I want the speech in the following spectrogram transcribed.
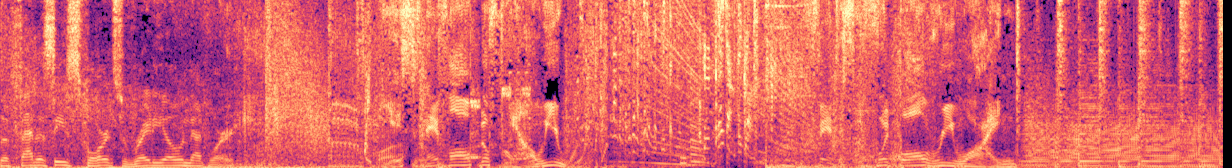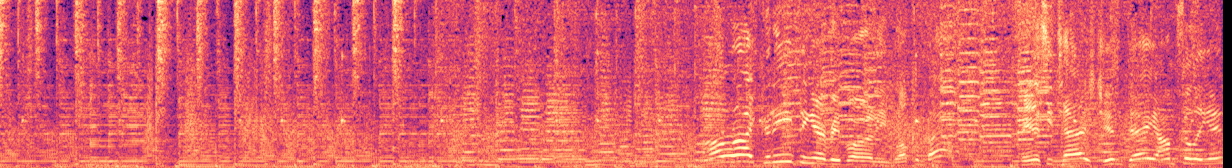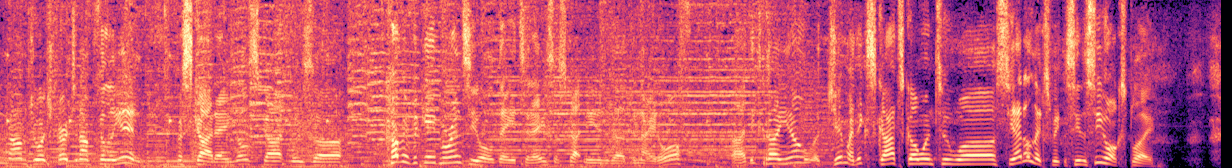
You're listening to the Fantasy Sports Radio Network. It's never now we Fantasy Football Rewind. All right, good evening, everybody. Welcome back. Fantasy Taz, Jim Day. I'm filling in. I'm George Kurtz, and I'm filling in for Scott Engel. Scott was uh, covering for Gabe Morency all day today, so Scott needed uh, the night off. Uh, I think, uh, you know, Jim, I think Scott's going to uh, Seattle next week to see the Seahawks play.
